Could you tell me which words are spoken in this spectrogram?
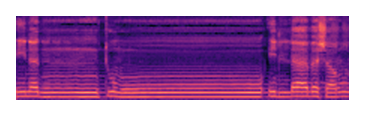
إن أنتم إلا بشر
